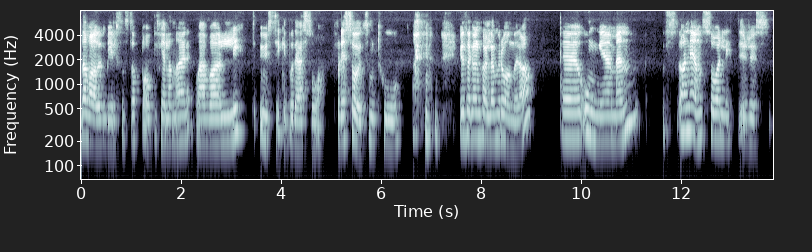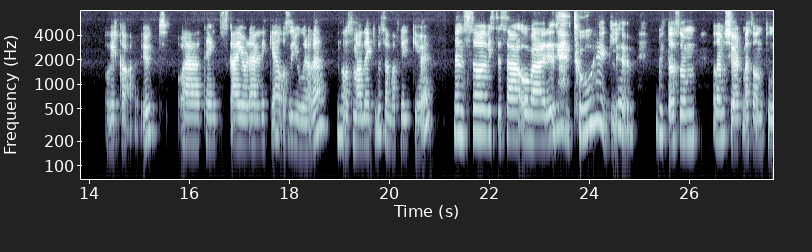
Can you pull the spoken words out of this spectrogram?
Da var det en bil som stoppa opp i fjellene der, og jeg var litt usikker på det jeg så. For det så ut som to, hvis jeg kan kalle dem rånere. Uh, unge menn han ene så litt rus og virka ut. Og jeg tenkte skal jeg gjøre det eller ikke, og så gjorde jeg det. Noe som jeg hadde egentlig bestemt meg for å ikke gjøre. Men så viste det seg å være to hyggelige gutter som Og de kjørte meg sånn to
